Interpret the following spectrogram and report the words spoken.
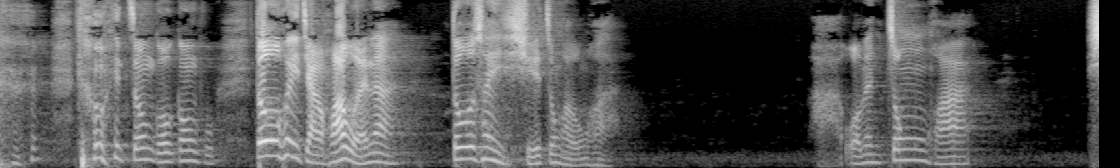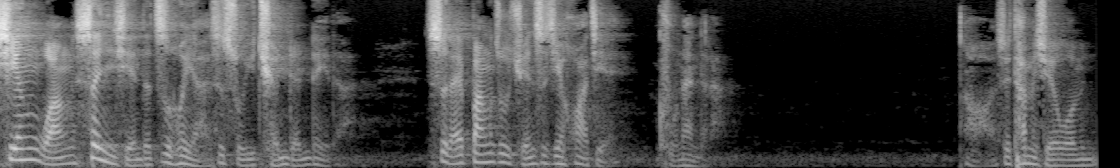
都会中国功夫，都会讲华文啊，都在学中华文化啊。我们中华先王圣贤的智慧啊，是属于全人类的。是来帮助全世界化解苦难的啦，啊，所以他们学我们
